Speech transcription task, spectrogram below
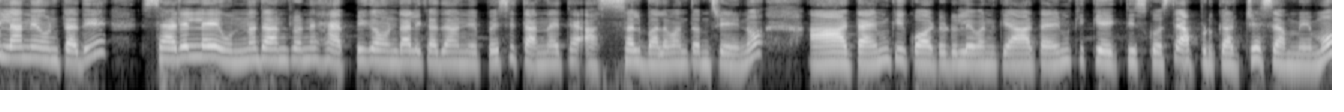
ఇలానే ఉంటుంది సరేలే ఉన్న దాంట్లోనే హ్యాపీగా ఉండాలి కదా! అని చెప్పేసి తనైతే అస్సలు బలవంతం చేయను. ఆ టైంకి 11:45కి ఆ టైంకి కేక్ తీసుకొస్తే అప్పుడు కట్ చేసాం మేము.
